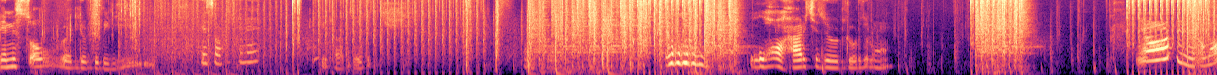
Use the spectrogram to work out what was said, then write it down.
Beni sol öldürdü beni. Hesap yine ilerledik. Oha herkesi öldürdü lan. Yani ama.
